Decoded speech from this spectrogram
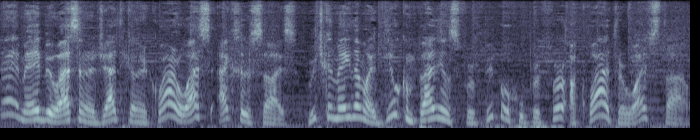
They may be less energetic and require less exercise, which can make them ideal companions for people who prefer a quieter lifestyle.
